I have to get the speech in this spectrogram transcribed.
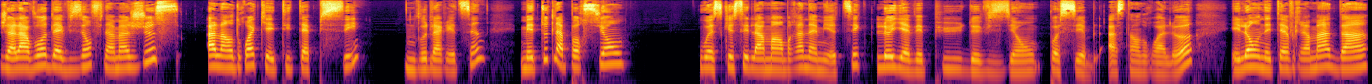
j'allais avoir de la vision finalement juste à l'endroit qui a été tapissé au niveau de la rétine, mais toute la portion où est-ce que c'est de la membrane amniotique, là, il n'y avait plus de vision possible à cet endroit-là. Et là, on était vraiment dans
